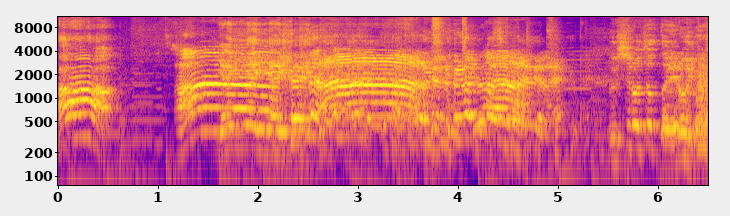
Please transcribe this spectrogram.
あああいやいやいやいやいや。あー。後ろにあったじ後ろちょっとエロい。からえ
